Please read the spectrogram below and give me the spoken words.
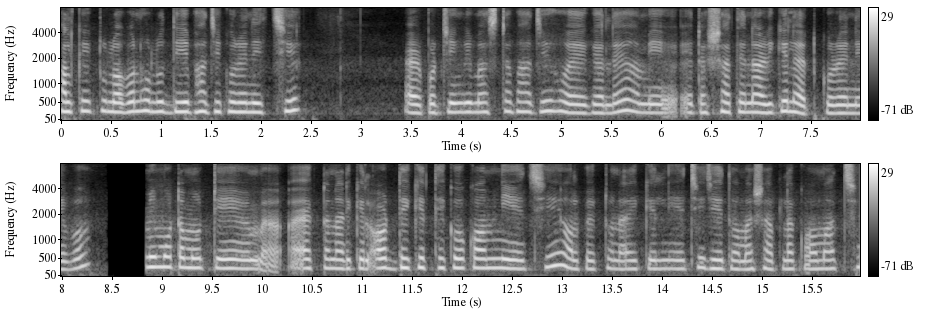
হালকা একটু লবণ হলুদ দিয়ে ভাজি করে নিচ্ছি। এরপর চিংড়ি মাছটা ভাজি হয়ে গেলে আমি এটার সাথে নারিকেল অ্যাড করে নেব। আমি মোটামুটি একটা নারিকেল অর্ধেকের থেকেও কম নিয়েছি, অল্প একটু নারিকেল নিয়েছি, যেহেতু আমার শাপলা কম আছে।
